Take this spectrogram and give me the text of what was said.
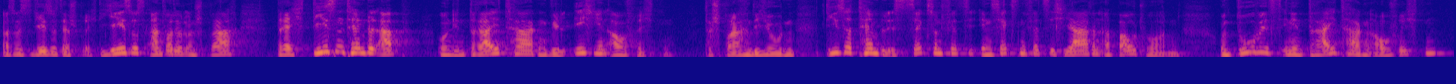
also ist Jesus, der spricht. Jesus antwortete und sprach, brecht diesen Tempel ab und in drei Tagen will ich ihn aufrichten. Da sprachen die Juden, dieser Tempel ist 46, in 46 Jahren erbaut worden und du willst ihn in drei Tagen aufrichten?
